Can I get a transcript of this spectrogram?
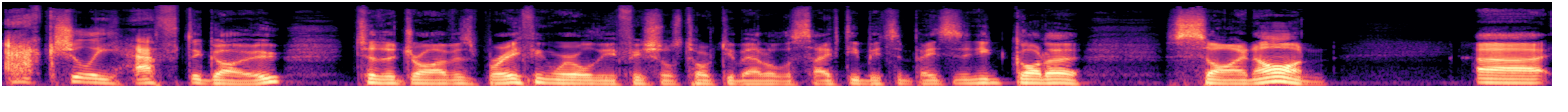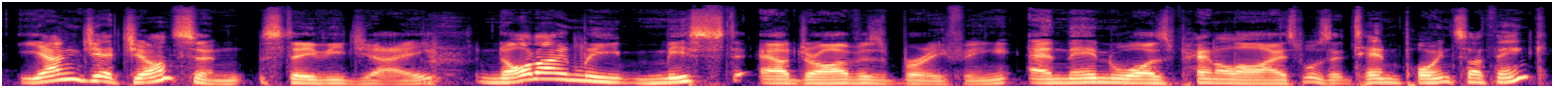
actually have to go to the drivers' briefing where all the officials talk to you about all the safety bits and pieces, and you've got to sign on. Uh, young Jett Johnson, Stevie J, not only missed our drivers' briefing and then was penalised, was it? Ten points, I think.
